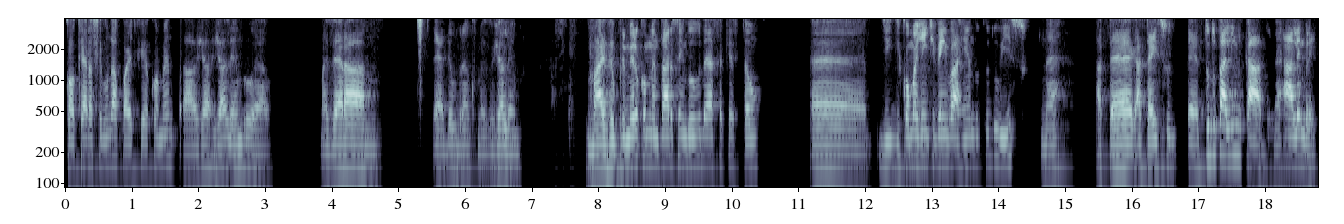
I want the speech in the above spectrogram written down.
qual que era a segunda parte que eu ia comentar, eu já, já lembro ela. Mas era... É, deu branco mesmo, já lembro. Mas o primeiro comentário, sem dúvida, é essa questão é, de, de, como a gente vem varrendo tudo isso, né? Até, até isso, é, tudo está linkado, né? Ah, lembrei,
